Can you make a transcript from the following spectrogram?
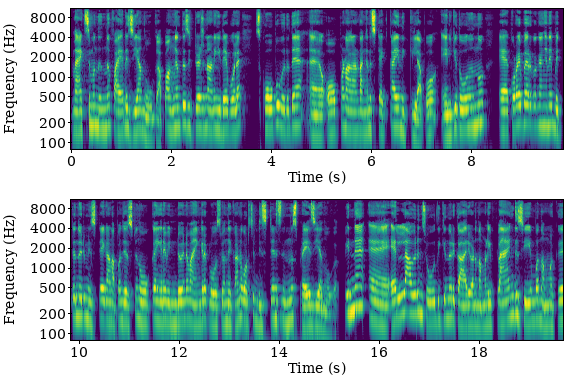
മാക്സിമം നിന്ന് ഫയർ ചെയ്യാൻ നോക്കുക. അപ്പോൾ അങ്ങനത്തെ സിറ്റുവേഷൻ ആണെങ്കിൽ ഇതേപോലെ സ്കോപ്പ് വെറുതെ ഓപ്പൺ ആകാണ്ട് അങ്ങനെ സ്റ്റെക്കായി നിൽക്കില്ല അപ്പോൾ എനിക്ക് തോന്നുന്നു കുറേ പേർക്കൊക്കെ അങ്ങനെ പറ്റുന്ന ഒരു മിസ്റ്റേക്കാണ് അപ്പം ജസ്റ്റ് നോക്കുക ഇങ്ങനെ വിൻഡോയിന്റെ ഭയങ്കര ക്ലോസ് വന്ന് നിൽക്കാണ്ട് കുറച്ച് ഡിസ്റ്റൻസ് നിന്ന് സ്പ്രേ ചെയ്യാൻ നോക്കുക. പിന്നെ എല്ലാവരും ചോദിക്കുന്ന ഒരു കാര്യമാണ്. നമ്മൾ ഈ ഫ്ലാങ്ക് ചെയ്യുമ്പോൾ നമുക്ക്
